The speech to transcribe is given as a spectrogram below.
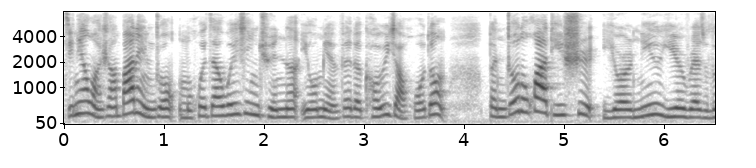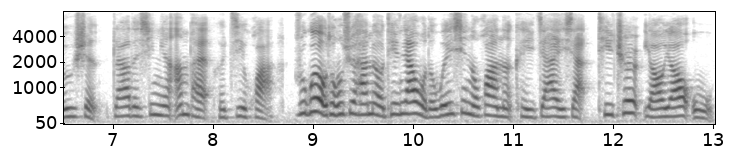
今天晚上八点钟，我们会在微信群呢有免费的口语角活动。本周的话题是 Your New Year Resolution，大家的新年安排和计划。如果有同学还没有添加我的微信的话呢，可以加一下 Teacher 幺幺五，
